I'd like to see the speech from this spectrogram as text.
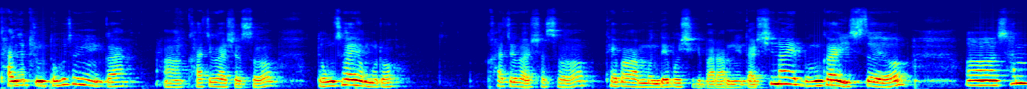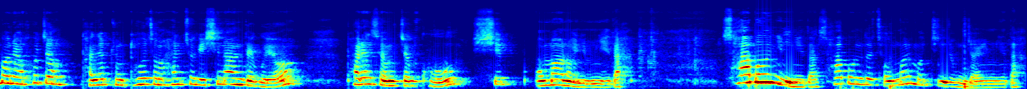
단엽중토 호정이니까 아, 가져가셔서 농사용으로 가져가셔서 대박 한번 내보시기 바랍니다. 신화에 뭔가 있어요. 어, 3번에 호정, 단엽중토 호정 한쪽에 신화인데고요. 8에서 0.9, 15만원입니다. 4번입니다. 4번도 정말 멋진 종자입니다.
